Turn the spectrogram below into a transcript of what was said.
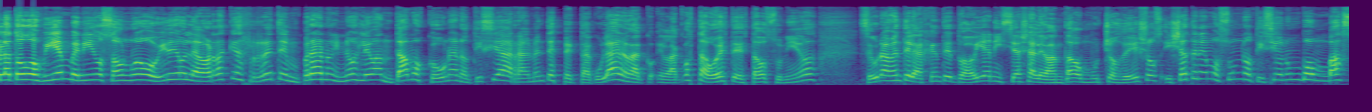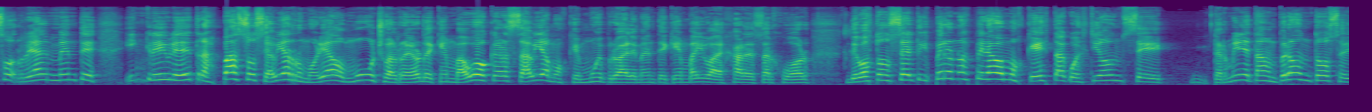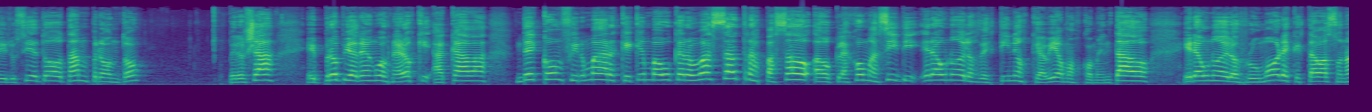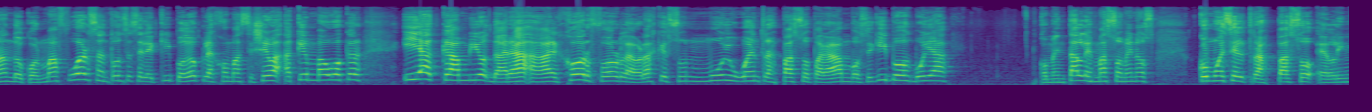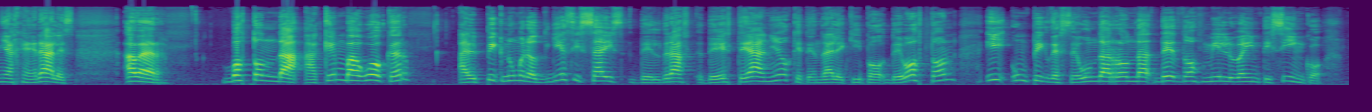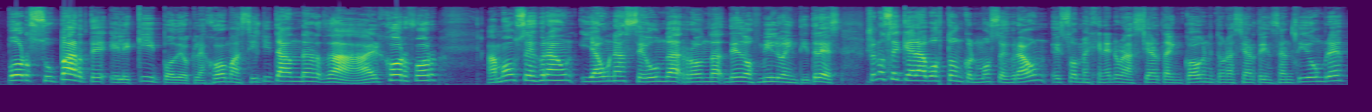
Hola a todos, bienvenidos a un nuevo video. La verdad que es re temprano y nos levantamos con una noticia realmente espectacular en la, costa oeste de Estados Unidos. Seguramente la gente todavía ni se haya levantado muchos de ellos y ya tenemos un notición, un bombazo realmente increíble de traspaso. Se había rumoreado mucho alrededor de Kemba Walker, sabíamos que muy probablemente Kemba iba a dejar de ser jugador de Boston Celtics, pero no esperábamos que esta cuestión se termine tan pronto, se dilucide todo tan pronto. Pero ya el propio Adrian Wojnarowski acaba de confirmar que Kemba Walker va a ser traspasado a Oklahoma City. Era uno de los destinos que habíamos comentado. Era uno de los rumores que estaba sonando con más fuerza. Entonces el equipo de Oklahoma se lleva a Kemba Walker y a cambio dará a Al Horford. La verdad es que es un muy buen traspaso para ambos equipos. Voy a comentarles más o menos cómo es el traspaso en líneas generales. A ver, Boston da a Kemba Walker al pick número 16 del draft de este año que tendrá el equipo de Boston y un pick de segunda ronda de 2025. Por su parte, el equipo de Oklahoma City Thunder da Al Horford, a Moses Brown y a una segunda ronda de 2023. Yo no sé qué hará Boston con Moses Brown, eso me genera una cierta incógnita, una cierta incertidumbre.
